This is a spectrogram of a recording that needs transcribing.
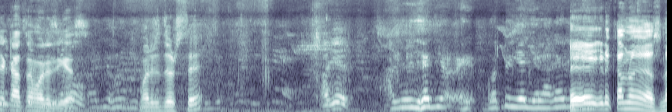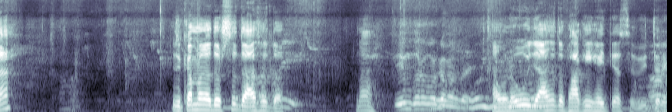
যে কাঁচা মরিচ গাছ। মরিচ ধরছে। এটা কামরাঙ্গা গাছ না? যে কামরাঙ্গা ধরছে তো আছে তো। না? আমার ওই যে আছে তো ফাঁকি খাইতে আছে ভিতরে।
